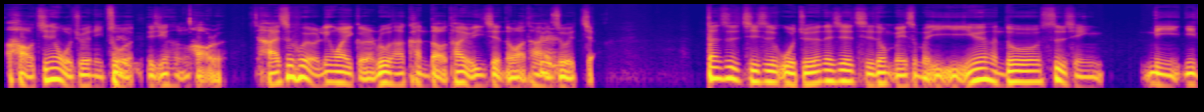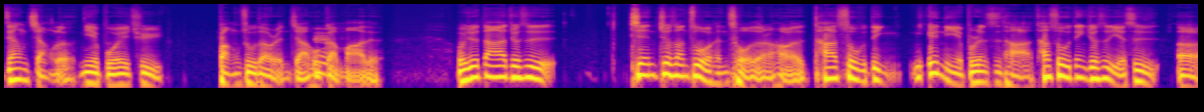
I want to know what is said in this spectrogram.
好，今天我觉得你做已经很好了，还是会有另外一个人，如果他看到他有意见的话，他还是会讲。但是其实我觉得那些其实都没什么意义，因为很多事情你你这样讲了，你也不会去帮助到人家或干嘛的。我觉得大家就是。今天就算做的很丑的人好了，他说不定，因为你也不认识他，他说不定就是也是呃，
